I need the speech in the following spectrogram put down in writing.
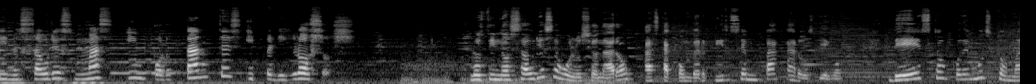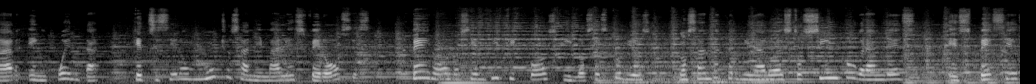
dinosaurios más importantes y peligrosos. Los dinosaurios evolucionaron hasta convertirse en pájaros, Diego. De esto podemos tomar en cuenta que existieron muchos animales feroces, pero los científicos y los estudios nos han determinado a estos cinco grandes especies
